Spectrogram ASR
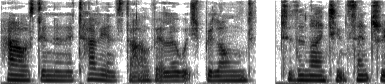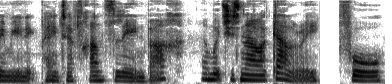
housed in an Italian style villa which belonged to the 19th century Munich painter Franz Lenbach and which is now a gallery for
